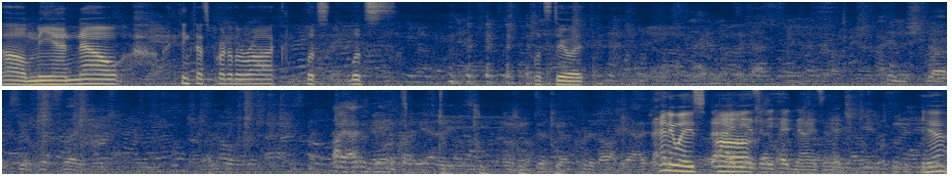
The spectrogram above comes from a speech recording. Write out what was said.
Oh man, now I think that's part of the rock. Let's let's let's do it. And just shrug, see what it looks like. I haven't painted that yet. Anyways, The uh, idea's in your head now, isn't it? yeah.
